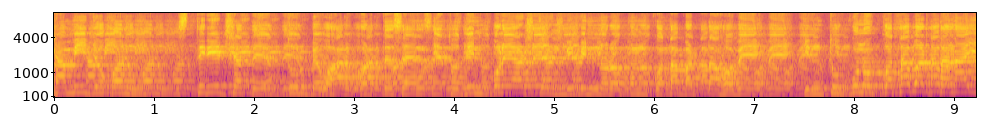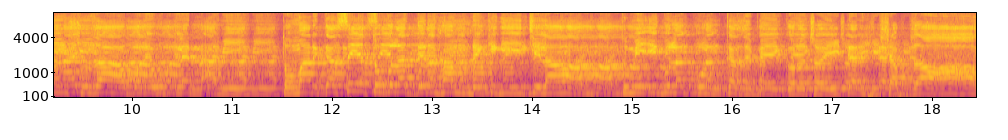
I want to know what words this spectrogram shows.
স্বামী যখন স্ত্রীর সাথে দুর্ব্যবহার করতেছেন, এতদিন পরে আসছেন, বিভিন্ন রকম কথাবার্তা হবে। কিন্তু কোনো কথাবার্তা নাই, সুজা বলে উঠলেন, আমি তোমার কাছে এতগুলা দেড়হাম রেখে গিয়েছিলাম। তুমি এগুলা কোন কাজে ব্যয় করেছ? এইটার হিসাব দাও।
